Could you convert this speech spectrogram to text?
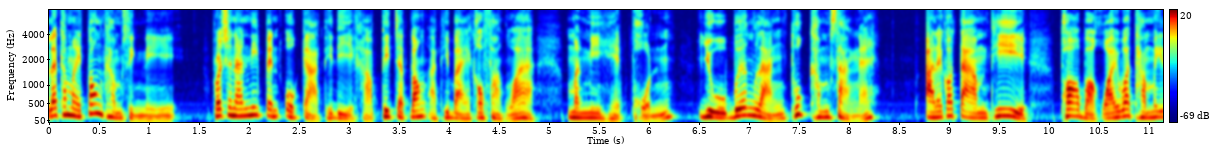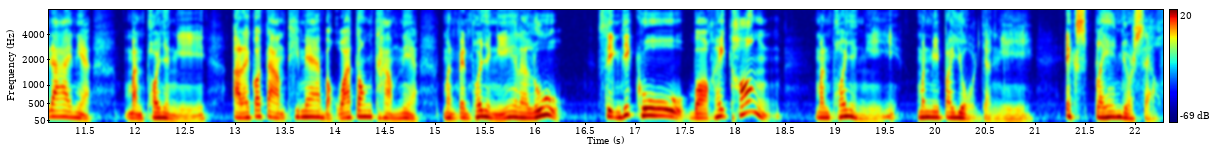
และทำไมต้องทำสิ่งนี้ เพราะฉะนั้นนี่เป็นโอกาสที่ดีครับ ที่จะต้องอธิบายให้เขาฟังว่ามันมีเหตุผล อยู่เบื้องหลังทุกคำสั่งนะอะไรก็ตามที่พ่อบอกไว้ว่าทำไม่ได้เนี่ย มันเพราะอย่างนี้ อะไรก็ตามที่แม่บอกว่าต้องทำเนี่ย มันเป็นเพราะอย่างนี้ไงล่ะลูก สิ่งที่ครูบอกให้ท่อง มันเพราะอย่างนี้ มันมีประโยชน์อย่างนี้ explain yourself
